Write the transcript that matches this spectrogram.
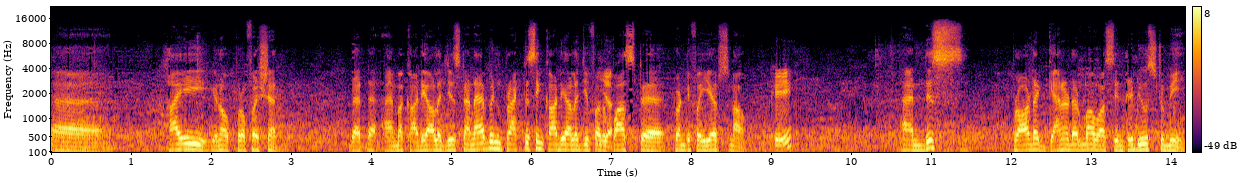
uh, high, you know, profession. That uh, I'm a cardiologist, and I've been practicing cardiology for the past uh, 25 years now. Okay, And this product, Ganoderma, was introduced to me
